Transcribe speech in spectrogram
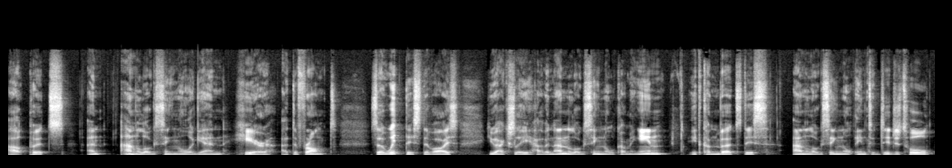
outputs an analog signal again here at the front. So with this device, you actually have an analog signal coming in. It converts this analog signal into digital.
